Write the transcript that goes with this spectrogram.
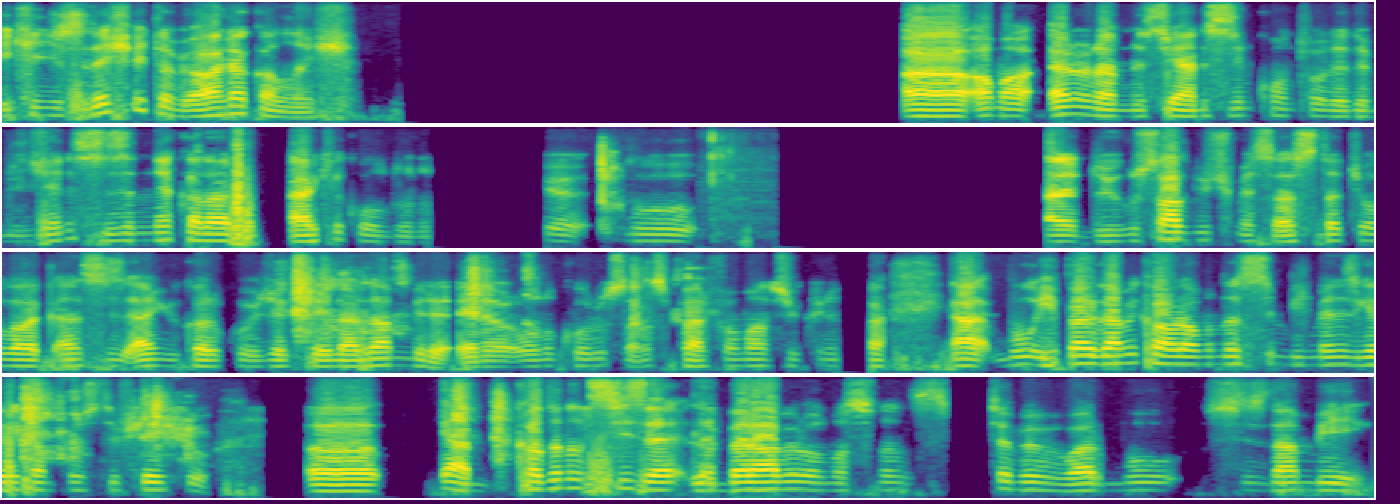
İkincisi de şey tabii ahlak anlayışı. Aa, ama en önemlisi yani sizin kontrol edebileceğiniz sizin ne kadar erkek olduğunuz. Çünkü bu yani duygusal güç mesela statü olarak en siz en yukarı koyacak şeylerden biri. Eğer onu korursanız performans yükünü yani bu hipergami kavramında sizin bilmeniz gereken pozitif şey şu. Ee, yani kadının sizle beraber olmasının sebebi var. Bu sizden bir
